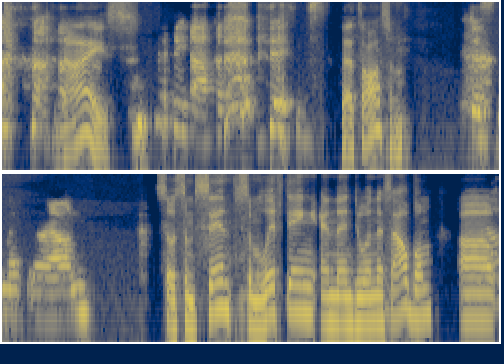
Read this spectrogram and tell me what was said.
Nice. yeah. That's awesome. just messing around. So some synth, some lifting, and then doing this album. Uh Yeah.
